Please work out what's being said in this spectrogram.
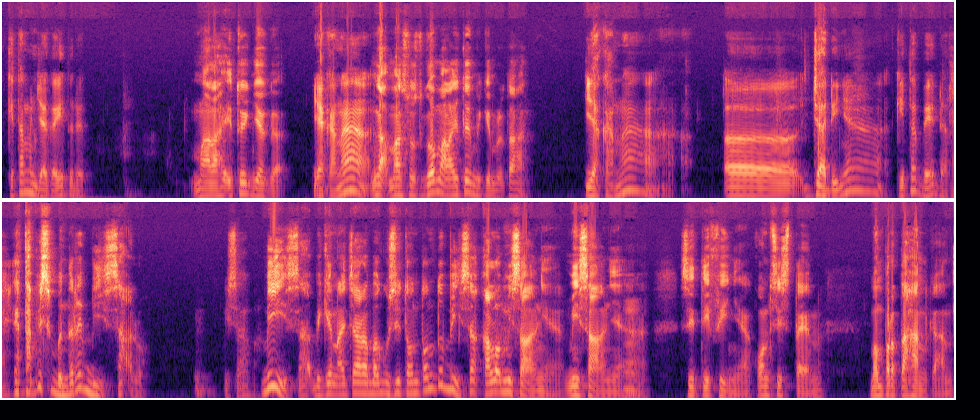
kita menjaga itu deh. Malah itu yang jaga. Ya karena Nggak, maksud gua malah itu yang bikin bertahan. ya karena eh jadinya kita beda kan. Ya tapi sebenarnya bisa loh. Bisa apa? Bisa bikin acara bagus ditonton tuh bisa kalau misalnya, misalnya Hmm. si TV-nya konsisten mempertahankan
